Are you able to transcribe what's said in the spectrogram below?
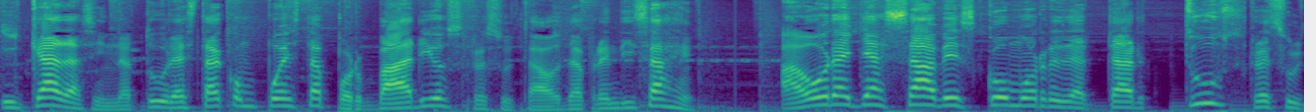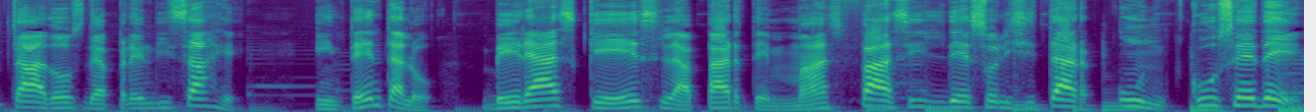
Y cada asignatura está compuesta por varios resultados de aprendizaje. Ahora ya sabes cómo redactar tus resultados de aprendizaje. Inténtalo, verás que es la parte más fácil de solicitar un QCD.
